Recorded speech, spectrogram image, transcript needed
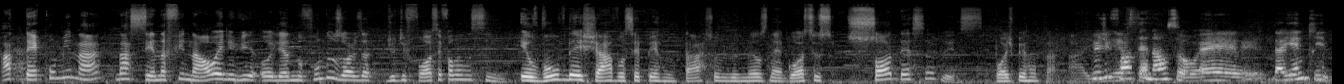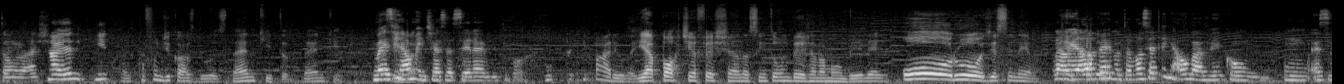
Até culminar na cena final, ele olhando no fundo dos olhos da Judy Foster e falando assim: Eu vou deixar você perguntar sobre os meus negócios só dessa vez. Pode perguntar. Judy é- Foster não sou, é Diane Keaton, eu acho. Diane Keaton, confundi com as duas. Diane Keaton, Diane Keaton. Mas realmente essa cena é muito boa. Puta que pariu, velho. E a portinha fechando assim, todo mundo beijando a mão dele. É ouro de cinema. Não, e ela pergunta, você tem algo a ver com, com essa,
